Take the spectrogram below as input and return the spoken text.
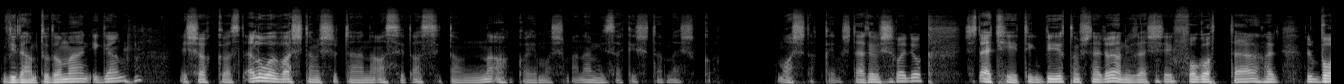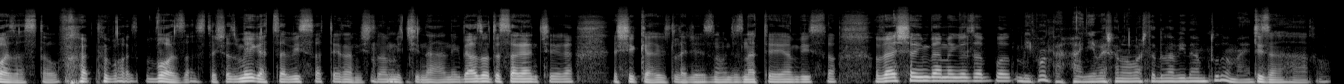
Vidám Tudomány, igen, uh-huh. és akkor azt elolvastam, és utána azt, hitt, azt hittem, na, akkor én most már nem hiszek Istenbe, és akkor most akkor most erős vagyok, és ezt egy hétig bírtam, és egy olyan üresség fogott el, hogy, hogy borzasztó volt, borz, borzasztó, és az még egyszer visszatér, nem is tudom, mit csinálnék, de azóta szerencsére sikerült legyőznöm, hogy ez ne térjen vissza. A versenyben meg igazából... Mit mondtál? Hány évesen olvastad el a Vidám Tudományt? 13.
